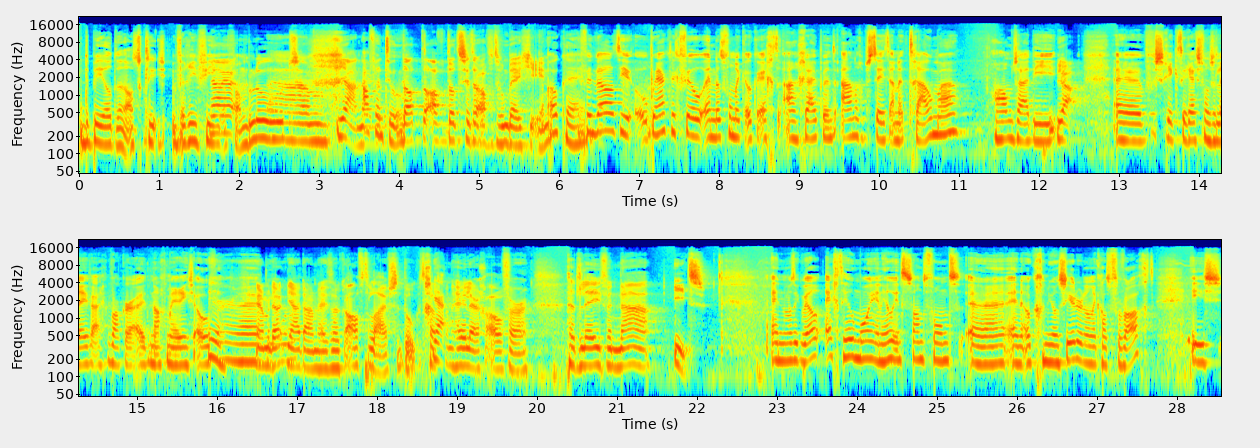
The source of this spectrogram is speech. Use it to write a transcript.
de beelden als rivieren Nou ja, van bloed. Ehm, ja, nee, Af en toe. Dat, dat, zit er af en toe een beetje in. Oké. Ik vind wel dat hij opmerkelijk veel, en dat vond ik ook echt aangrijpend, aandacht besteedt aan het trauma. Hamza die Ja, eh, schrikt de rest van zijn leven eigenlijk wakker uit nachtmerries over. Ja. eh, ja, maar daar, ja, daarom heet het ook Afterlife, het boek. Het gaat Ja. gewoon heel erg over het leven na iets. En wat ik wel echt heel mooi en heel interessant vond, eh, en ook genuanceerder dan ik had verwacht, is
